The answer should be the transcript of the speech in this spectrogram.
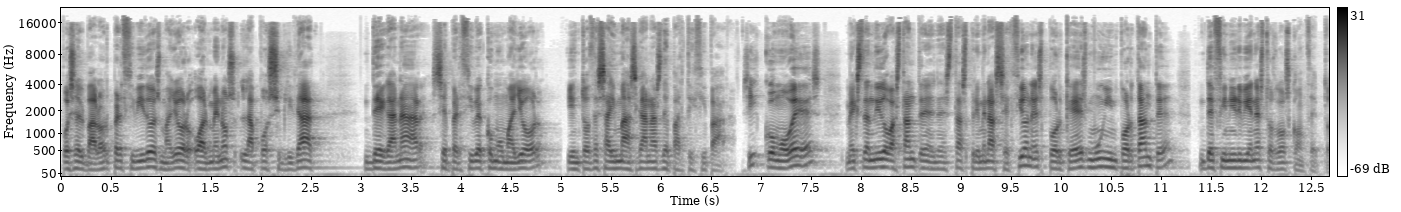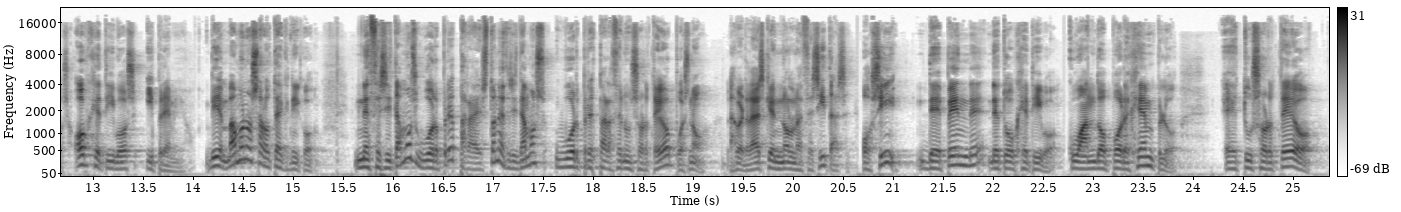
pues el valor percibido es mayor, o al menos la posibilidad de ganar se percibe como mayor y entonces hay más ganas de participar. ¿Sí? Como ves, me he extendido bastante en estas primeras secciones porque es muy importante definir bien estos dos conceptos, objetivos y premio. Bien, vámonos a lo técnico. ¿Necesitamos WordPress para esto? ¿Necesitamos WordPress para hacer un sorteo? Pues no, la verdad es que no lo necesitas. O sí, depende de tu objetivo. Cuando, por ejemplo, eh, tu sorteo,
